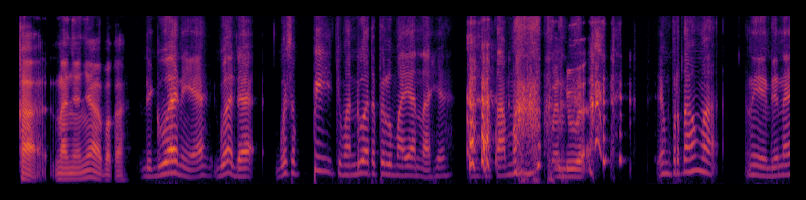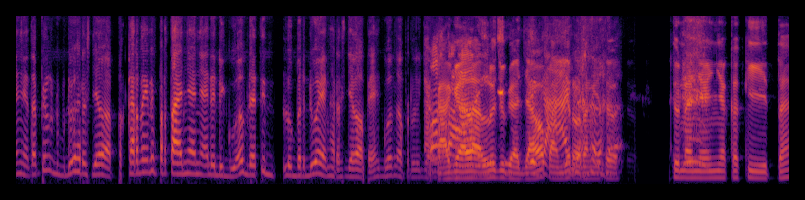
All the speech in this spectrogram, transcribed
kak? Nanyanya apa kak? Di gua nih ya, gua ada gue sepi cuman dua tapi lumayan lah ya. Yang pertama, Cuma dua. yang pertama nih dia nanya, tapi lu berdua harus jawab. Karena ini pertanyaannya ada di gua, berarti lu berdua yang harus jawab ya. Gua nggak perlu Ah, jawab. Wah, kagak lah, lu juga Ya, jawab anjir kagak. orang itu. Itu nanyainnya ke kita.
